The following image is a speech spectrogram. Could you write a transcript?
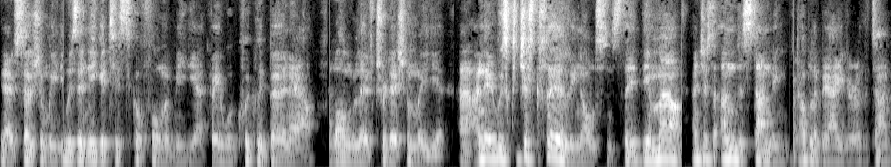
you know, social media was an egotistical form of media. It would quickly burn out. Long live traditional media. Uh, and it was just clearly nonsense. The, the amount and just understanding public behavior at the time.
